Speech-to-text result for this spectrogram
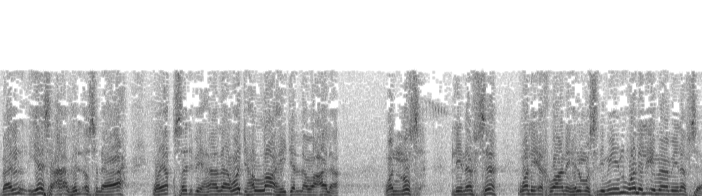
بل يسعى في الإصلاح ويقصد بهذا وجه الله جل وعلا والنصح لنفسه ولإخوانه المسلمين وللإمام نفسه.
